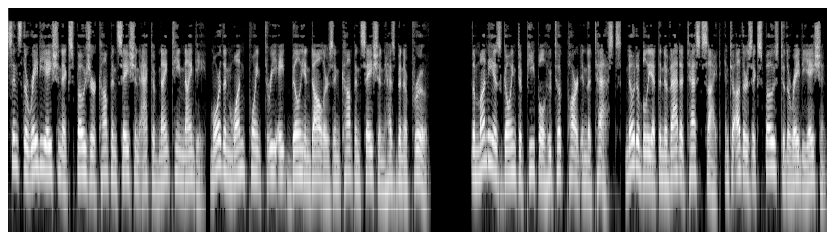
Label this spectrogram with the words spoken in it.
Since the Radiation Exposure Compensation Act of 1990, more than $1.38 billion in compensation has been approved. The money is going to people who took part in the tests, notably at the Nevada test site, and to others exposed to the radiation.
